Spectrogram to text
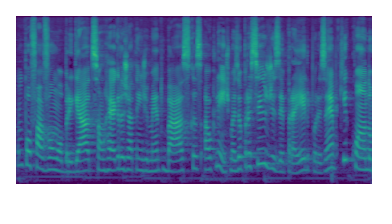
Um por favor, um obrigado, são regras de atendimento básicas ao cliente. Mas eu preciso dizer para ele, por exemplo, que quando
